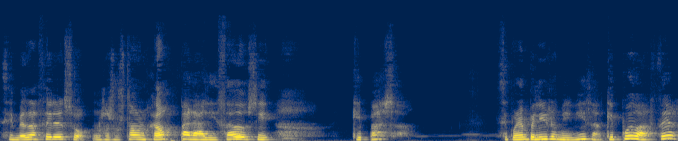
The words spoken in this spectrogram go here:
si en vez de hacer eso nos asustamos, nos quedamos paralizados y ¿qué pasa? Se pone en peligro mi vida, ¿qué puedo hacer?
